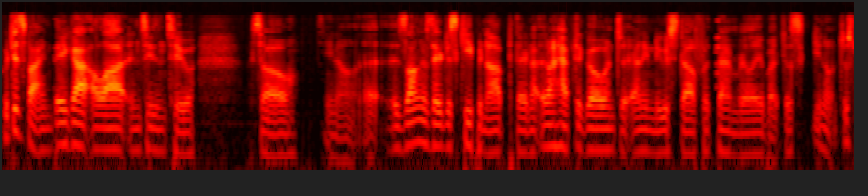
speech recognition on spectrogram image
which is fine. They got a lot in season two, so you know, as long as they're just keeping up, they're not, they don't have to go into any new stuff with them really, but just you know, just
